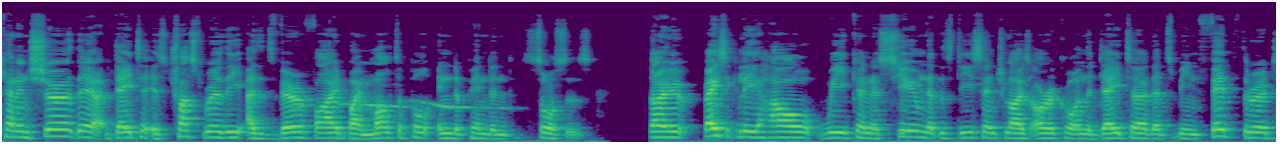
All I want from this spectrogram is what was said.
can ensure their data is trustworthy as it's verified by multiple independent sources. So basically how we can assume that this decentralized Oracle and the data that's being fed through it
